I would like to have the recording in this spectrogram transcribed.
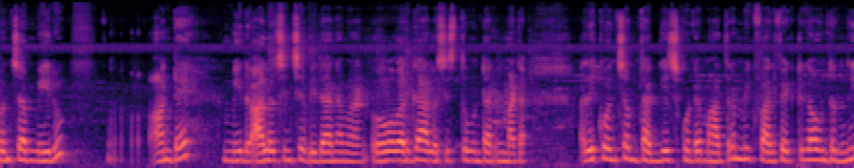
కొంచెం మీరు అంటే మీరు ఆలోచించే విధానం ఓవర్గా ఆలోచిస్తూ ఉంటారనమాట అది కొంచెం తగ్గించుకుంటే మాత్రం మీకు పర్ఫెక్ట్గా ఉంటుంది.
